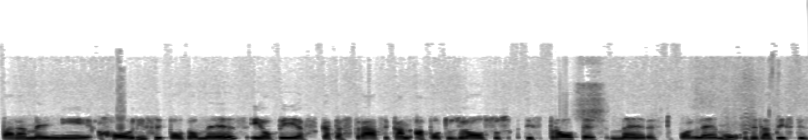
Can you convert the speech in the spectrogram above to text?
παραμένει χωρίς υποδομές οι οποίες καταστράφηκαν από τους Ρώσους τις πρώτες μέρες του πολέμου δηλαδή στις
